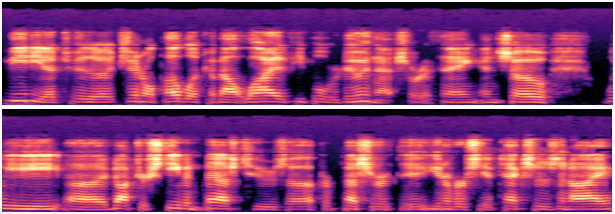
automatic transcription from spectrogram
media, to the general public about why people were doing that sort of thing. And so we, uh, Dr. Steven Best, who's a professor at the University of Texas, and I,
